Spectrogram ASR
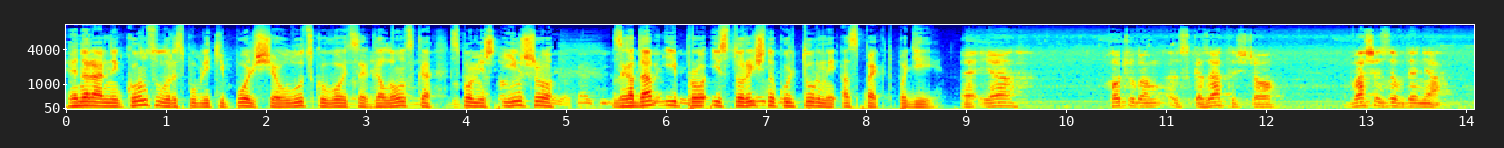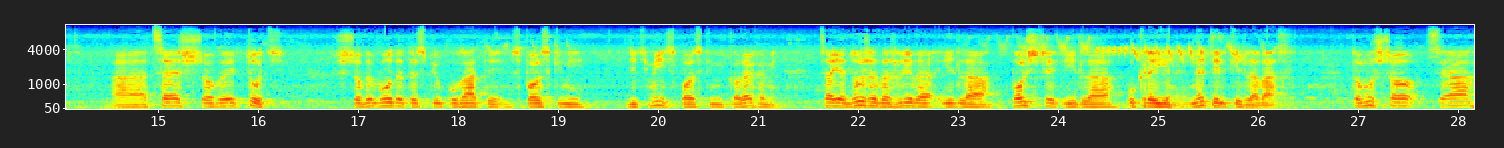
Генеральний консул Республіки Польща у Луцьку Войцех Галонська, з поміж іншого, згадав і про історично-культурний аспект події. Е, Я хочу вам сказати, що ваше завдання е, це, що ви тут, що ви будете спілкувати з польськими дітьми, з польськими колегами. Це є дуже важливе і для Польщі, і для України, не тільки для вас. Тому що ця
